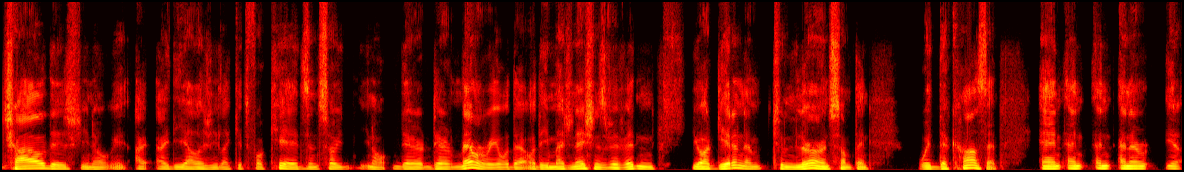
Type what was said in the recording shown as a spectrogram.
childish you know ideology like it's for kids. And so you know their their memory or the or the imagination is vivid and you are getting them to learn something with the concept. And and and and uh, you know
